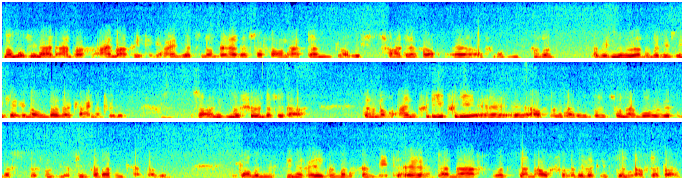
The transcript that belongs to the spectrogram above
Man muss ihn halt einfach einmal richtig einsetzen und wenn er das Vertrauen hat, dann glaube ich, zahlt er es auch äh, auf, auf mich zurück. Da bin ich mir relativ sicher, genauso bei Sakai natürlich. Ist auch nicht nur schön, dass wir da dann noch einen für die für die äh, außenseitigen Position haben, wo wir wissen, dass, dass man sich auf den verlassen kann. Also ich glaube generell, wenn man das dann sieht, äh, danach wird es dann auch schon relativ dünn auf der Bank,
